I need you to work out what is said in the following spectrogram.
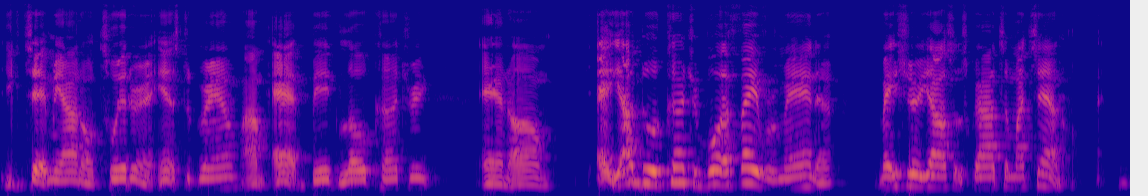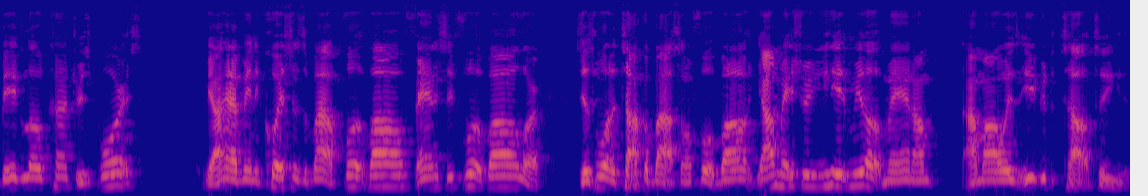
You can check me out on Twitter and Instagram. I'm at Big Low Kuntry. And um, hey, y'all do a country boy a favor, man, and make sure y'all subscribe to my channel, Big Low Kuntry Sports. Y'all have any questions about football, fantasy football, or just want to talk about some football, y'all make sure you hit me up, man. I'm I'm always eager to talk to you.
